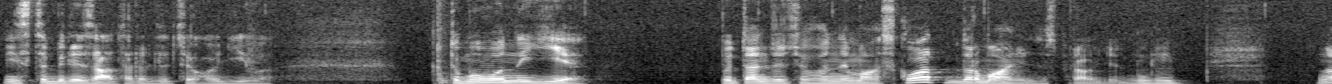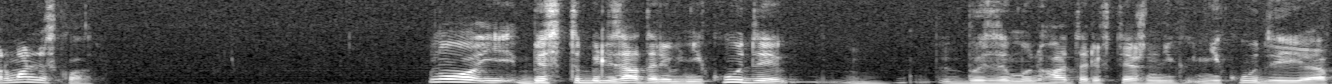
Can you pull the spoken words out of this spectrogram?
і стабілізатори для цього діла. Тому вони є. Питань до цього нема. Склад нормальний насправді. Ну, Нормальний склад. Ну, і без стабілізаторів нікуди, без емульгаторів теж нікуди, я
